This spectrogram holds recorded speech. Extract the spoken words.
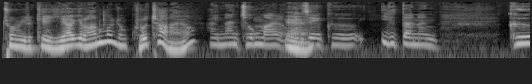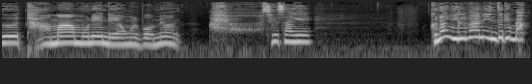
좀 이렇게 이야기를 하는 건 좀 그렇지 않아요? 아니 난 정말 예. 어제 그 일단은 그 담화문의 내용을 보면 아유 세상에 그냥 일반인들이 막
